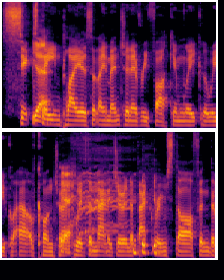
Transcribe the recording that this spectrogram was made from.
sixteen yeah. players that they mention every fucking week that we've got out of contract yeah. with the manager and the backroom staff and the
